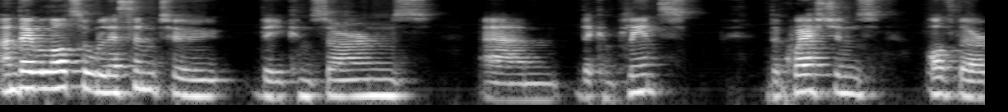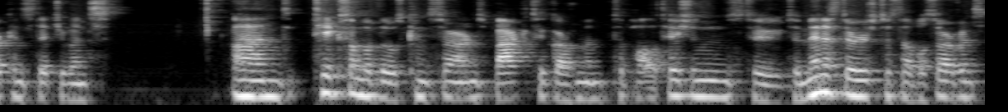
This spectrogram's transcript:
And they will also listen to the concerns, um, the complaints, the questions of their constituents and take some of those concerns back to government, to politicians, to, to ministers, to civil servants,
